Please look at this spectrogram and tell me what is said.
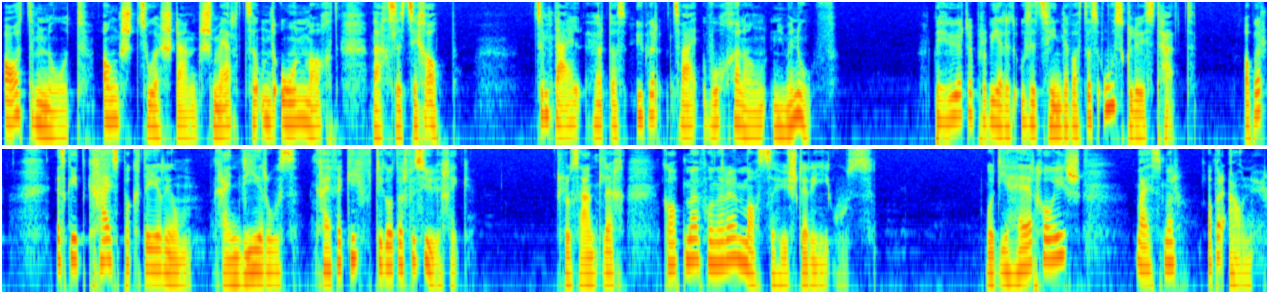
Atemnot, Angstzustände, Schmerzen und Ohnmacht wechseln sich ab. Zum Teil hört das über zwei Wochen lang nicht mehr auf. Behörden probieren herauszufinden, was das ausgelöst hat. Aber es gibt kein Bakterium, kein Virus, keine Vergiftung oder Verseuchung. Schlussendlich geht man von einer Massenhysterie aus. Wo die hergekommen ist, weiß man aber auch nicht.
